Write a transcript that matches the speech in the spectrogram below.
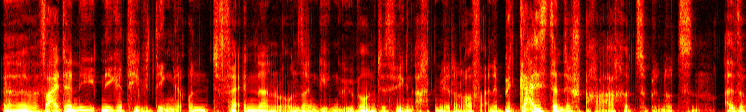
äh, weiter ne negative Dinge und verändern unseren Gegenüber und deswegen achten wir darauf, eine begeisternde Sprache zu benutzen. Also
